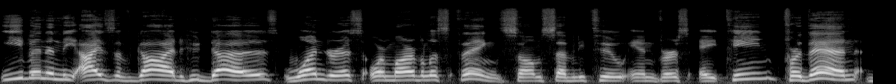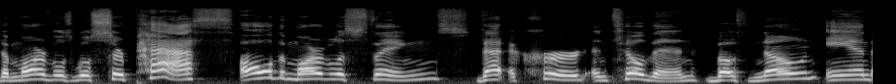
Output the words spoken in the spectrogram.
even in the eyes of God who does wondrous or marvelous things. Psalm 72 in verse 18. For then the marvels will surpass all the marvelous things that occurred until then, both known and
